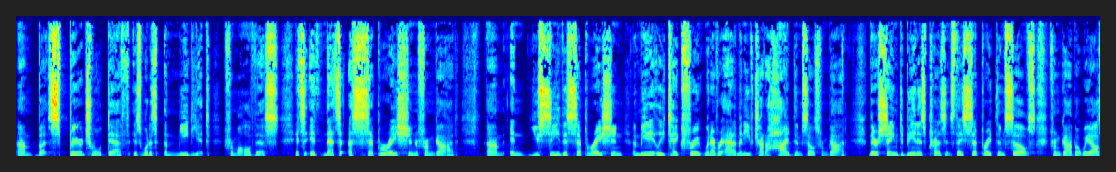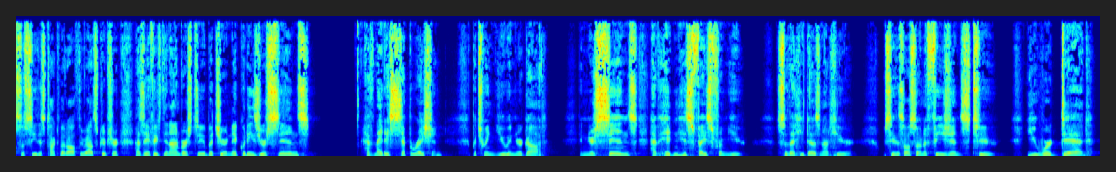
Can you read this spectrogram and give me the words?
Um, but spiritual death is what is immediate from all of this. It's it, that's a separation from God, um, and you see this separation immediately take fruit whenever Adam and Eve try to hide themselves from God. They're ashamed to be in His presence. They separate themselves from God. But we also see this talked about all throughout Scripture. Isaiah fifty nine verse two. But your iniquities, your sins, have made a separation between you and your God, and your sins have hidden His face from you so that he does not hear. We see this also in Ephesians 2. You were dead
